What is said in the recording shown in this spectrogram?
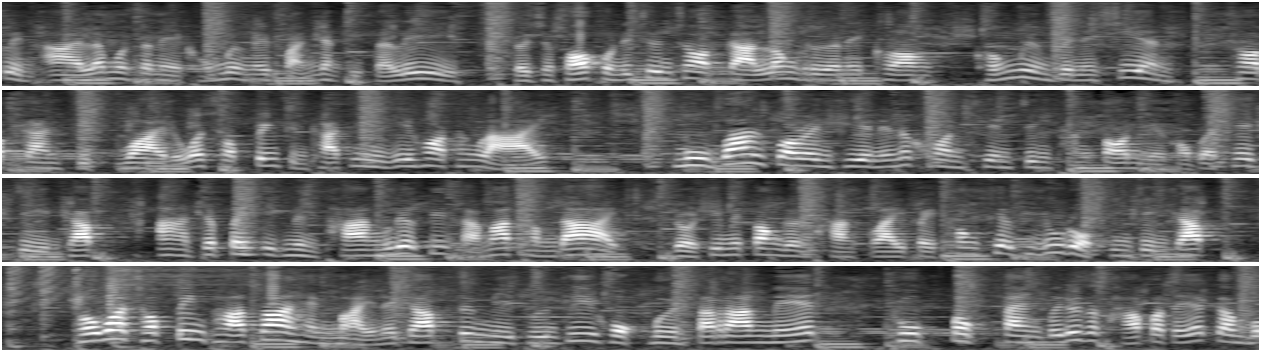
กลิ่นอายและมนต์เสน่ห์ของเมืองในฝันอย่างอิตาลี โดยเฉพาะคนที่ชื่นชอบการล่องเรือในคลองของเมืองเวเนเชียน ชอบการจิบไวน์หรือว่าช้อปปิ้งสินค้าที่มียี่ห้อทั้งหลาย หมู่บ้านฟลอเรนเทียในนครเทียนจิงทางตอนเหนือของประเทศจีนครับอาจจะเป็นอีกหนึ่งทางเลือกที่สามารถทำได้ โดยที่ไม่ต้องเดินทางไกลไปท่องเที่ยวที่ยุโรปจริง ๆ ครับ เพราะว่าช้อปปิ้งพลาซ่าแห่งใหม่นะครับซึ่งมีพื้นที่ 60,000 ตารางเมตร ถูกตกแต่งไปด้วยสถาปัตยกรรมโบ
